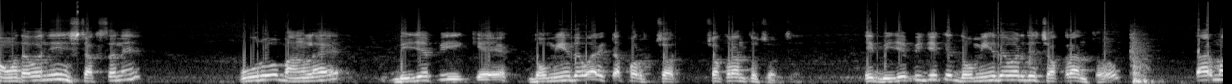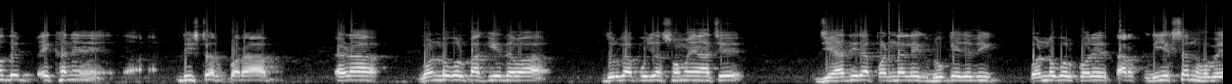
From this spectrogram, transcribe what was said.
মমতা ব্যানার্জি ইনস্ট্রাকশনে পুরো বাংলায় বিজেপিকে দমিয়ে দেওয়ার একটা চক্রান্ত চলছে। এই বিজেপি যেকে দমিয়ে দেওয়ার যে চক্রান্ত, তার মধ্যে এখানে ডিস্টার্ব করা একটা গন্ডগোল পাকিয়ে দেওয়া, দুর্গাপূজার সময় আছে জেহাদিরা পান্ডালে ঢুকে যদি গন্ডগোল করে তার রিয়েকশন হবে।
